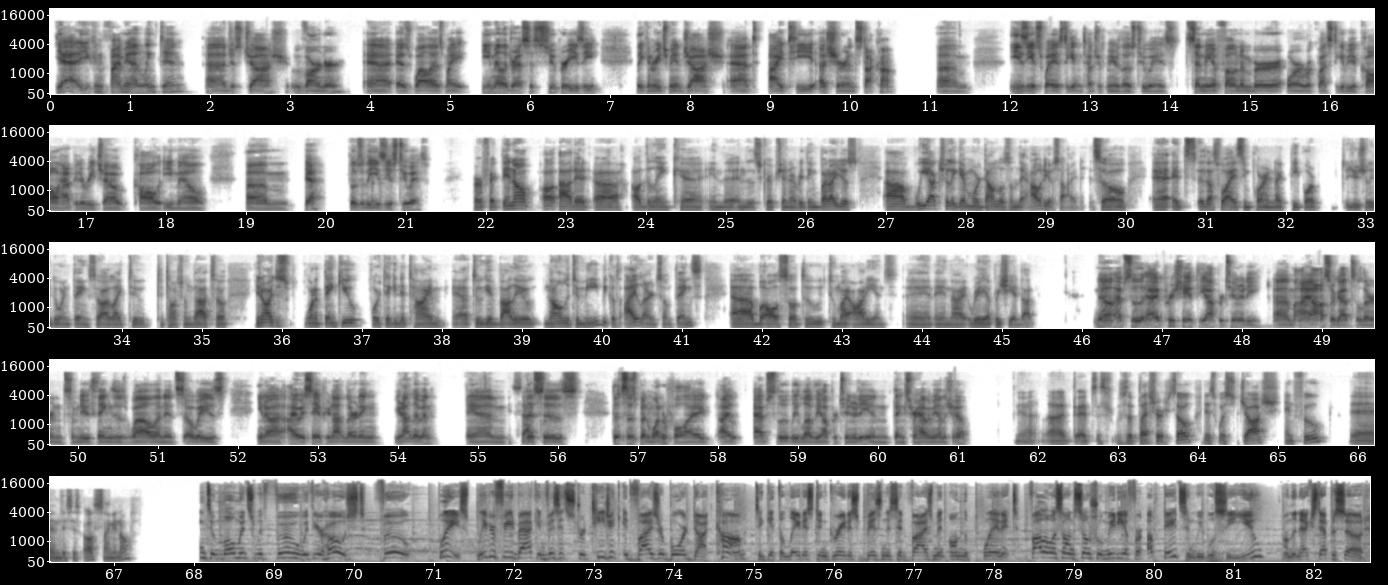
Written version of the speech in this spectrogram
Yeah, you can find me on LinkedIn. Uh, just Josh Varner, uh, as well as my email address is super easy. They can reach me at josh at itassurance.com. Um, easiest way is to get in touch with me are those two ways. Send me a phone number or a request to give you a call. Happy to reach out, call, email. Um, yeah, those are the easiest two ways. Perfect. And I'll I'll add it. Uh, I'll the link uh, in the in the description and everything. But I just uh, we actually get more downloads on the audio side, so uh, it's that's why it's important. Like people are usually doing things, so I like to to touch on that. So you know, I just want to thank you for taking the time uh, to give value not only to me because I learned some things, uh, but also to to my audience, and and I really appreciate that. No, absolutely. I appreciate the opportunity. Um, I also got to learn some new things as well, and it's always, you know, I always say if you're not learning, you're not living, and exactly. this is this has been wonderful. I I absolutely love the opportunity, and thanks for having me on the show. Yeah, uh, it was a pleasure. So this was Josh and Foo, and this is us signing off. To Moments with Foo with your host, Foo. Please leave your feedback and visit strategicadvisorboard.com to get the latest and greatest business advisement on the planet. Follow us on social media for updates, and we will see you on the next episode.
